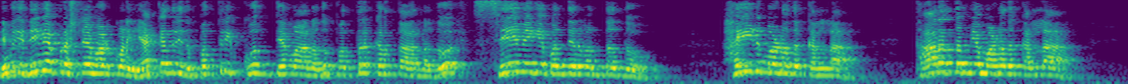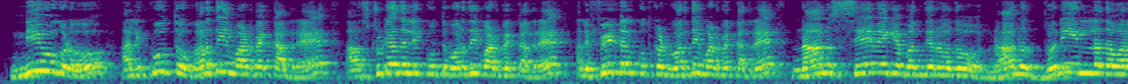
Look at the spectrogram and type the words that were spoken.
ನಿಮಗೆ ನೀವೇ ಪ್ರಶ್ನೆ ಮಾಡ್ಕೊಳ್ಳಿ. ಯಾಕಂದ್ರೆ ಇದು ಪತ್ರಿಕೋದ್ಯಮ ಅನ್ನೋದು, ಪತ್ರಕರ್ತ ಅನ್ನೋದು ಸೇವೆಗೆ ಬಂದಿರುವಂಥದ್ದು. ಹೈಡ್ ಮಾಡೋದಕ್ಕಲ್ಲ, ತಾರತಮ್ಯ ಮಾಡೋದಕ್ಕಲ್ಲ. ನೀವುಗಳು ಅಲ್ಲಿ ಕೂತು ವರದಿ ಮಾಡಬೇಕಾದ್ರೆ, ಆ ಸ್ಟುಡಿಯೋದಲ್ಲಿ ಕೂತು ವರದಿ ಮಾಡಬೇಕಾದ್ರೆ, ಅಲ್ಲಿ ಫೀಲ್ಡಲ್ಲಿ ಕೂತ್ಕೊಂಡು ವರದಿ ಮಾಡಬೇಕಾದ್ರೆ, ನಾನು ಸೇವೆಗೆ ಬಂದಿರೋದು, ನಾನು ಧ್ವನಿ ಇಲ್ಲದವರ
